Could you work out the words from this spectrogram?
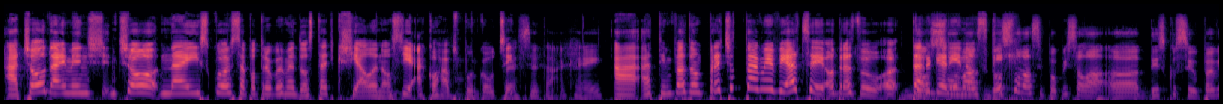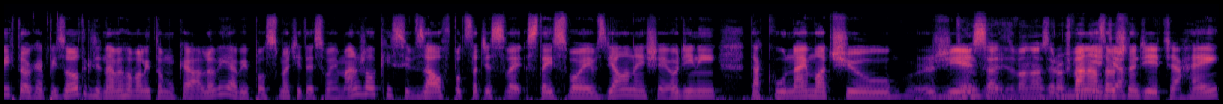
A čo, najmenš, čo najskôr sa potrebujeme dostať k šialenosti ako Habsburgovci. Presne tak, hej. A, a tým pádom, prečo tam je viacej odrazu Targaryenovských? Doslova, doslova si popísala uh, diskusiu prvých troch epizód, kde navehovali tomu kráľovi, aby po smrti tej svojej manželky si vzal v podstate sve, z tej svojej vzdialenejšej rodiny takú najmladšiu žien... 10-12 ročné 12 ročné dieťa. hej.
